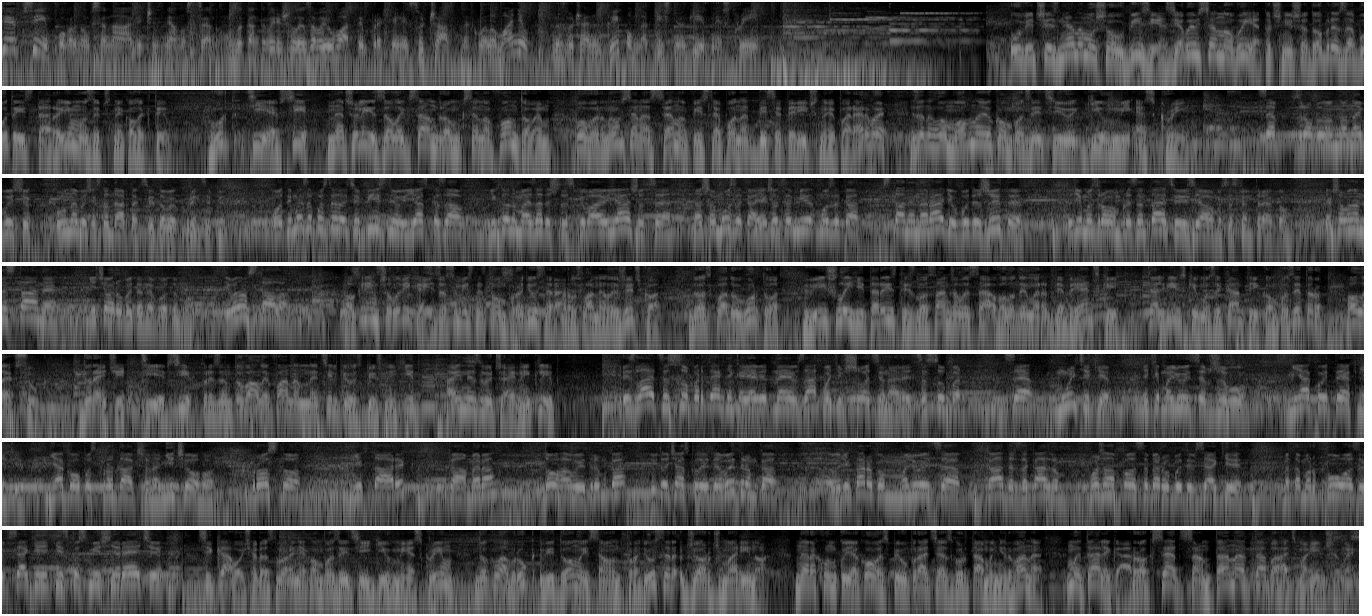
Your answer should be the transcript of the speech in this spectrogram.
TFC повернувся на вітчизняну сцену. Музиканти вирішили завоювати прихильність сучасних меломанів незвичайним кліпом на пісню «Give Me Scream». У вітчизняному шоу-бізі з'явився новий, а точніше добре забутий старий музичний колектив. Гурт TFC на чолі з Олександром Ксенофонтовим повернувся на сцену після понад десятирічної перерви з англомовною композицією «Give Me a Scream». Це зроблено на найвищих, по найвищих стандартах світових, в принципі. От і ми запустили цю пісню, і я сказав, ніхто не має знати, що це співаю я, що це наша музика. Якщо ця музика стане на радіо, буде жити, тоді ми зробимо презентацію і з'явимося з тим треком. Якщо вона не стане, нічого робити не будемо. І вона встала. Окрім чоловіка, і за сумісництвом продюсера Руслани Лежичко до складу гурту війшли гітаристи з Лос-Анджелеса Володимир Дебрянський та львівський музикант і композитор Олег Сук. До речі, TFC презентували фанам не тільки успішний хід, а й незвичайний кліп. Різла це супер техніка, я від неї в захваті, в шоці навіть. Це супер. Це мультики, які малюються вживу. Ніякої техніки, ніякого постпродакшена, нічого. Просто ліхтарик, камера, довга витримка. І в той час, коли йде витримка, е, ліхтариком малюється кадр за кадром. Можна навколо себе робити всякі метаморфози, всякі якісь космічні речі. Цікаво, що до створення композиції «Give Me a Scream» доклав рук відомий саунд-продюсер Джордж Маріно, на рахунку якого співпраця з гуртами Нірвана, Металіка, Роксет, Сантана та багатьма іншими.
